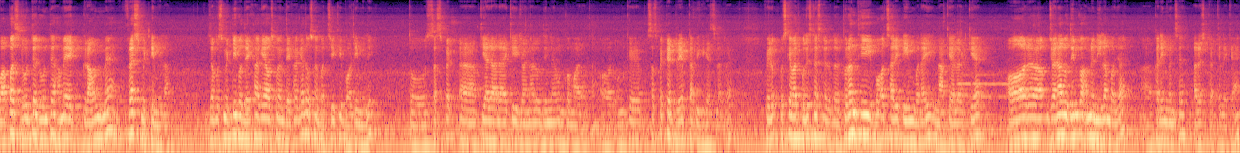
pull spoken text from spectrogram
वापस ढूंढते ढूंढते हमें एक ग्राउंड में फ्रेश मिट्टी मिला। जब उस मिट्टी को देखा गया, उसको देखा गया तो उसमें बच्ची की बॉडी मिली। तो सस्पेक्ट किया जा रहा है कि जैनालुद्दीन ने उनको मारा था और उनके सस्पेक्टेड रेप का भी केस लग रहा है। फिर उसके बाद पुलिस ने तुरंत ही बहुत सारी टीम बनाई, नाके अलर्ट किया और जैनालुद्दीन को हमने नीलम बाज़ार करीमगंज से अरेस्ट करके लेके आए।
